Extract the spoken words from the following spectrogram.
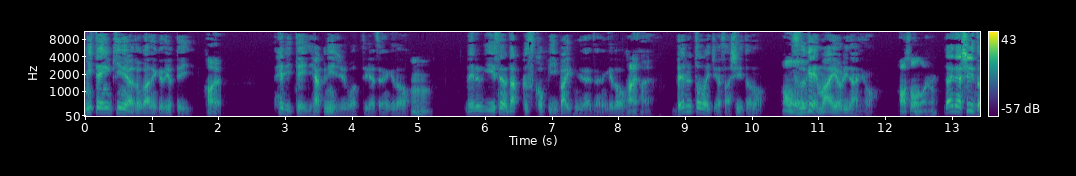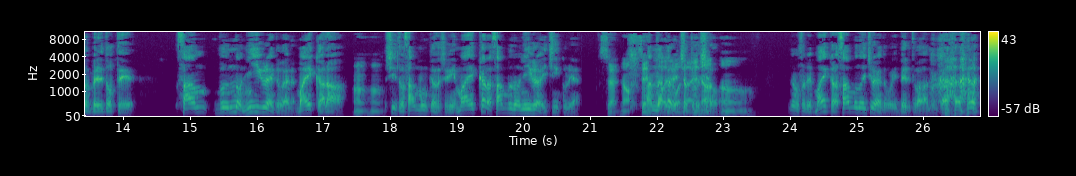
2点気になるとこあるんだけど言っていい？はい。ヘリテージ125っていうやつやねんけど、うん。ベルギー製のダックスコピーバイクみたいなやつやねんけど、はいはい。ベルトの位置がさ、シートの、おすえ。げえ前寄りなんよ。あ、そうなのだいたいシートのベルトって、3分の2ぐらいのとこやる。前から、うんうん。シートを3分割として、前から3分の2ぐらいは位置に来るやん。そうやな。センター真ん中よりちょっと後な。でもそれ前から3分の1ぐらいのところにベルトがあるねんか。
